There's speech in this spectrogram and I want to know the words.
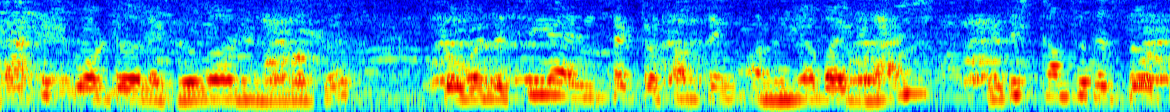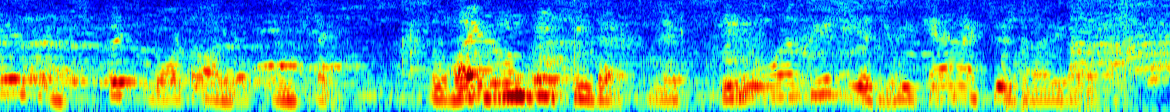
brackish water like rivers and rivers. So when they see an insect or something on a nearby branch, they just come to the surface and spit water on the insect. So why don't we see that? Let's See, you want to see it? Yes, we can actually try it out.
